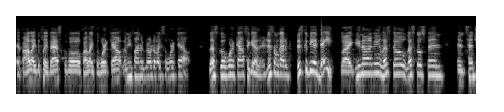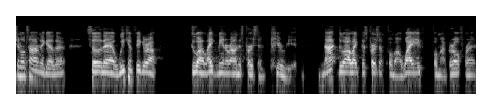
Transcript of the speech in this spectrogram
if I like to play basketball, if I like to work out, let me find a girl that likes to work out. Let's go work out together. This don't got to. This could be a date. Like you know what I mean. Let's go. Let's go spend intentional time together, so that we can figure out: Do I like being around this person? Period. Not do I like this person for my wife, for my girlfriend,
